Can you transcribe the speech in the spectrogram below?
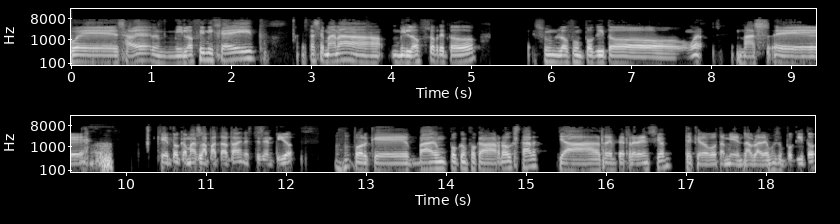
Pues a ver, mi love y mi hate, esta semana mi love sobre todo es un love un poquito, bueno, más eh, que toca más la patata en este sentido, porque va un poco enfocado a Rockstar y al Red Dead Redemption, de que luego también hablaremos un poquito,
